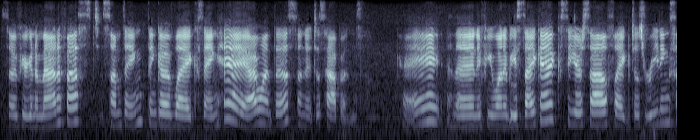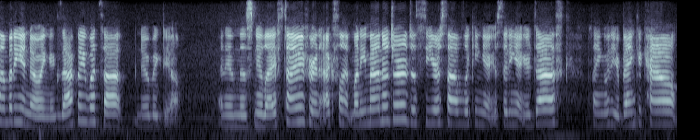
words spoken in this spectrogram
So, if you're going to manifest something, think of like saying, Hey, I want this, and it just happens. Okay, and then if you want to be psychic, see yourself like just reading somebody and knowing exactly what's up, no big deal. And in this new lifetime, if you're an excellent money manager, just see yourself looking at you sitting at your desk, playing with your bank account,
